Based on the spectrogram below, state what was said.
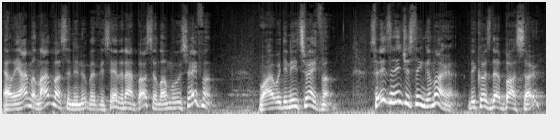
Eliyam lav basar but if you say they're not basar, lamu shrefa. Why would you need shrefa? So this is an interesting gemara because they're basar,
